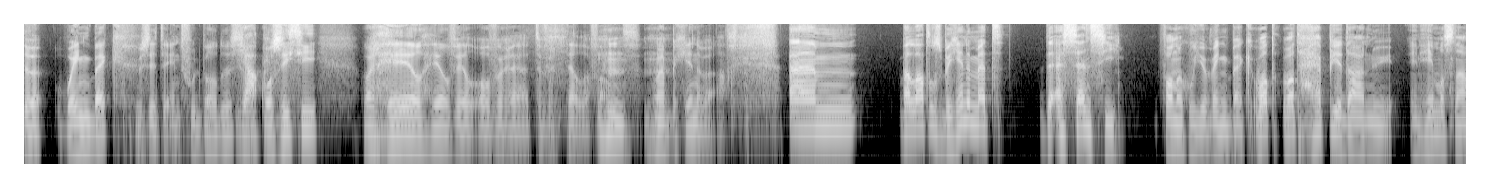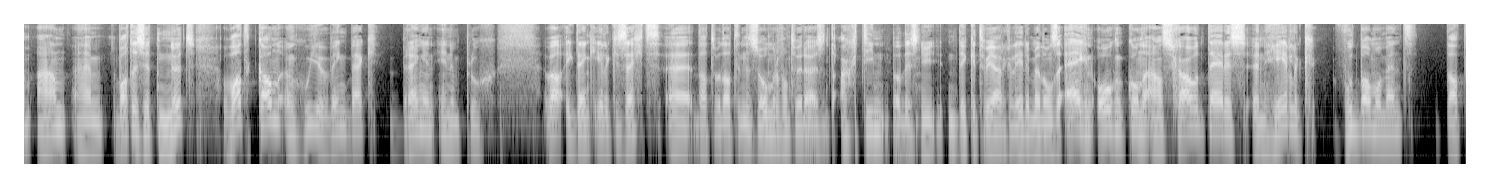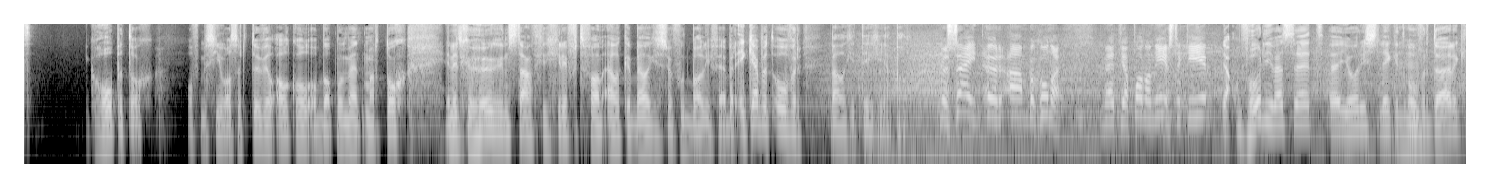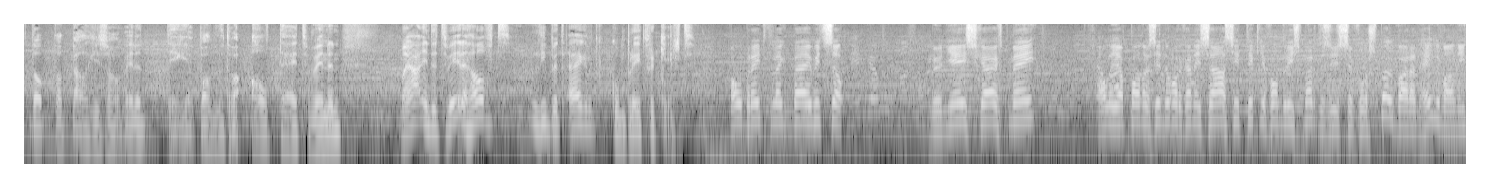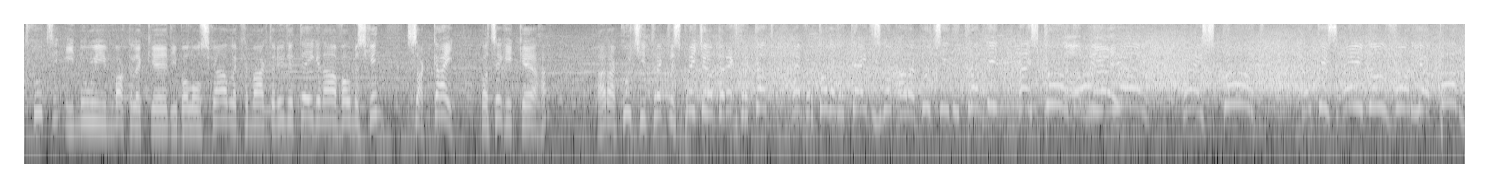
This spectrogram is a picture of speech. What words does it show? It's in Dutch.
de wingback. We zitten in het voetbal dus. Ja. Een positie waar heel, heel veel over eh, te vertellen valt. Mhm, Waar beginnen we, Aster? Ehm maar laat ons beginnen met de essentie van een goede wingback. Wat, wat heb je daar nu in hemelsnaam aan? Ehm, wat is het nut? Wat kan een goede wingback brengen in een ploeg? Wel, ik denk eerlijk gezegd eh, dat we dat in de zomer van 2018, dat is nu een dikke twee jaar geleden, met onze eigen ogen konden aanschouwen tijdens een heerlijk voetbalmoment dat, ik hoop het toch, of misschien was er te veel alcohol op dat moment, maar toch in het geheugen staat gegrift van elke Belgische voetballiefhebber. Ik heb het over België tegen Japan. We zijn eraan begonnen. Met Japan een eerste keer. Ja, voor die wedstrijd, eh, Joris, leek het overduidelijk dat, dat België zou winnen. Tegen Japan moeten we altijd winnen. Maar ja, in de tweede helft liep het eigenlijk compleet verkeerd. Bal breed gelegd bij Witsel. Meunier schuift mee. Alle Japanners in de organisatie. Het tikje van Dries Mertens is voorspelbaar en helemaal niet goed. Inui makkelijk eh, die bal onschadelijk gemaakt. En nu de tegenaanval misschien. Sakai, wat zeg ik... eh, Ha- Haraguchi trekt een sprintje op de rechterkant. En Vertongen verkijkt zich op Haraguchi. Die trapt niet. Hij scoort. Oh, nee. Hij scoort. Het is 1-0 voor Japan.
